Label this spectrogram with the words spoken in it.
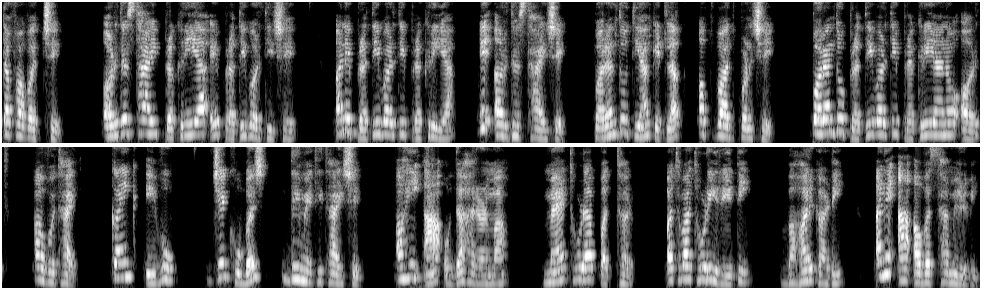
તફાવત છે. અર્ધસ્થાયી પ્રક્રિયા એ પ્રતિવર્તી છે અને પ્રતિવર્તી પ્રક્રિયા એ અર્ધસ્થાયી છે, પરંતુ ત્યાં કેટલાક અપવાદ પણ છે. પરંતુ પ્રતિવર્તી પ્રક્રિયાનો અર્થ આવો થાય. કંઈક એવું જે ખૂબ જ ધીમેથી થાય છે. અહીં આ ઉદાહરણમાં મેં થોડા પથ્થર અથવા થોડી રેતી, બહાર કાઢી અને આ અવસ્થા મેળવી.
